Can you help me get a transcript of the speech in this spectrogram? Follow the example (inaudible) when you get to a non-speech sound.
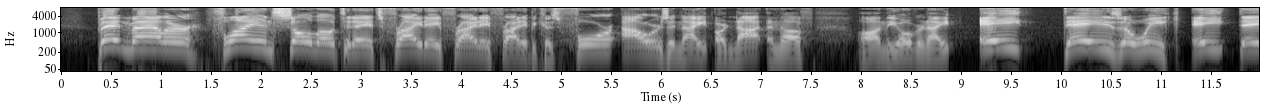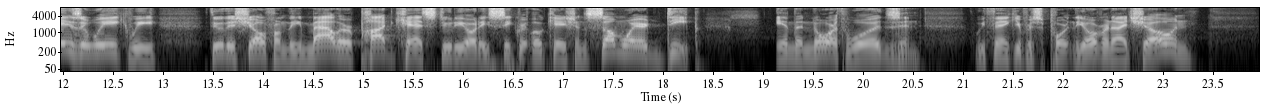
Ben Maller, flying solo today. It's Friday, Friday, Friday because four hours a night are not enough on the overnight. Eight days a week. Eight days a week. We do this show from the Maller Podcast Studio at a secret location somewhere deep in the North Woods. And we thank you for supporting the overnight show and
